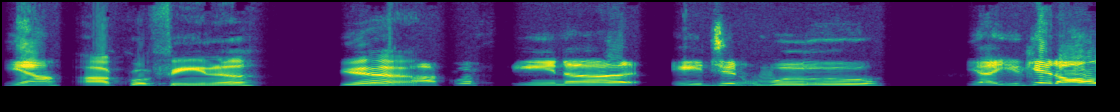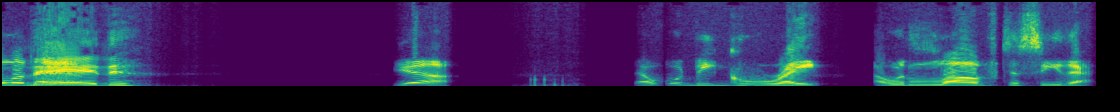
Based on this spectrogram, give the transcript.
yeah. Awkwafina, yeah, Awkwafina Agent Wu. Yeah you get all of that. Yeah. That would be great. I would love to see that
